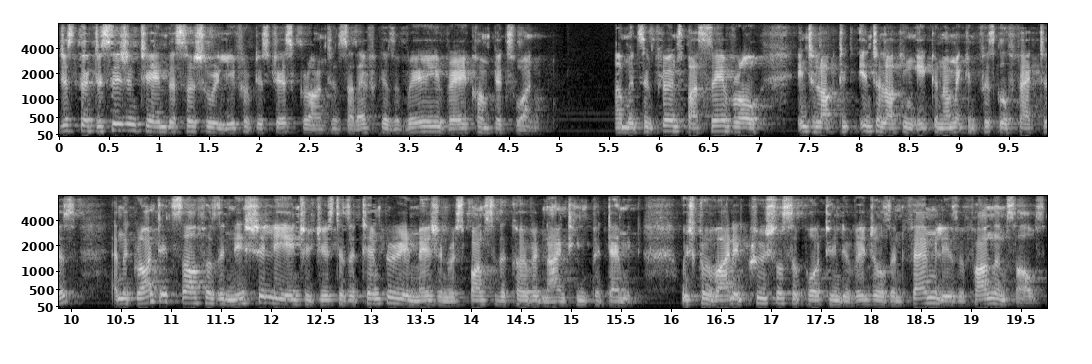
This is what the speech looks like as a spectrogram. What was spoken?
just the decision to end the social relief of distress grant in South Africa is a very, very complex one. Um, it's influenced by several interlocking economic and fiscal factors, and the grant itself was initially introduced as a temporary measure in response to the COVID 19 pandemic, which provided crucial support to individuals and families who found themselves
